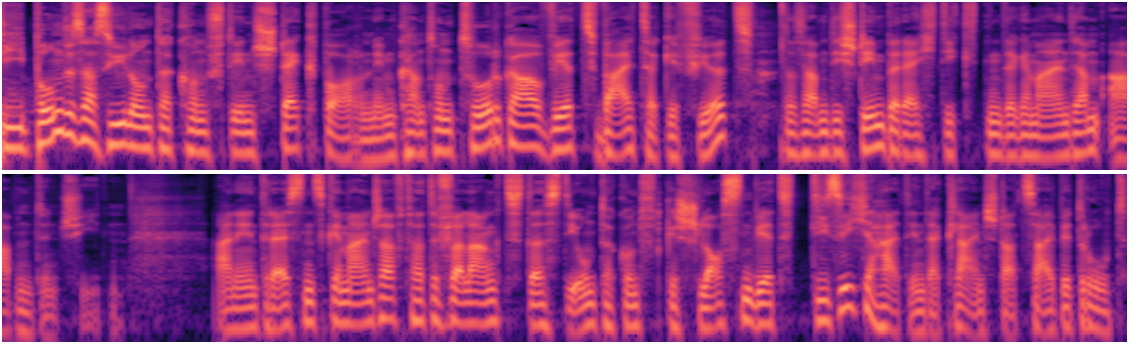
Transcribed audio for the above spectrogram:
Die Bundesasylunterkunft in Steckborn im Kanton Thurgau wird weitergeführt. Das haben die Stimmberechtigten der Gemeinde am Abend entschieden. Eine Interessensgemeinschaft hatte verlangt, dass die Unterkunft geschlossen wird. Die Sicherheit in der Kleinstadt sei bedroht,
